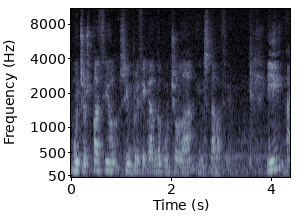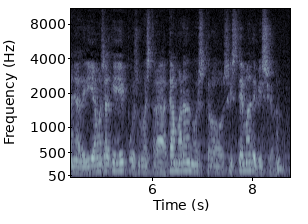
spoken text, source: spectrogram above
mucho espacio, simplificando mucho la instalación. Y añadiríamos aquí pues, nuestra cámara, nuestro sistema de visión.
